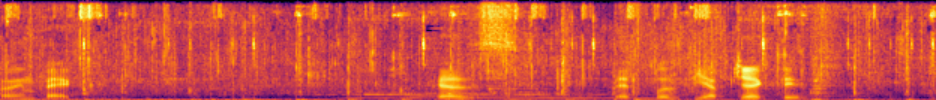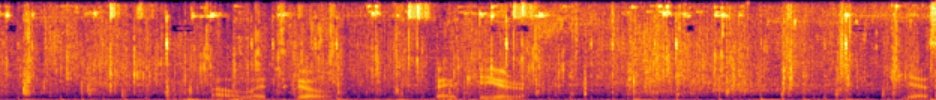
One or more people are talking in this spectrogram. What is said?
going back. Because that was the objective. Now let's go back here. Yes.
